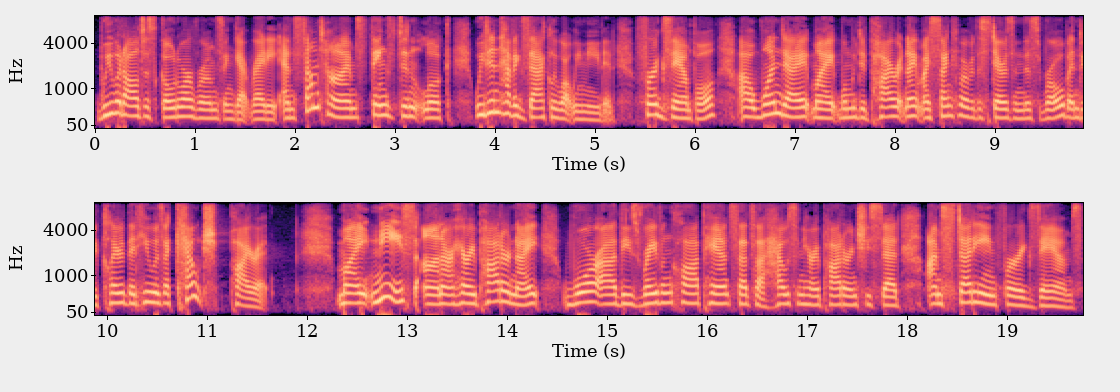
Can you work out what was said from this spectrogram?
we would all just go to our rooms and get ready. And sometimes things didn't look, we didn't have exactly what we needed. For example, uh, one day, my, when we did pirate night, my son came over the stairs in this robe and declared that he was a couch pirate. My niece on our Harry Potter night wore uh, these Ravenclaw pants. That's a house in Harry Potter. And she said, I'm studying for exams.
